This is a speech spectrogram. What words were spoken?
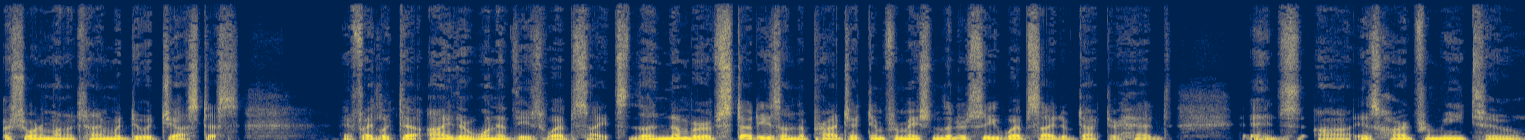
a short amount of time would do it justice. If I looked at either one of these websites, the number of studies on the Project Information Literacy website of Dr. Head is uh, is hard for me to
